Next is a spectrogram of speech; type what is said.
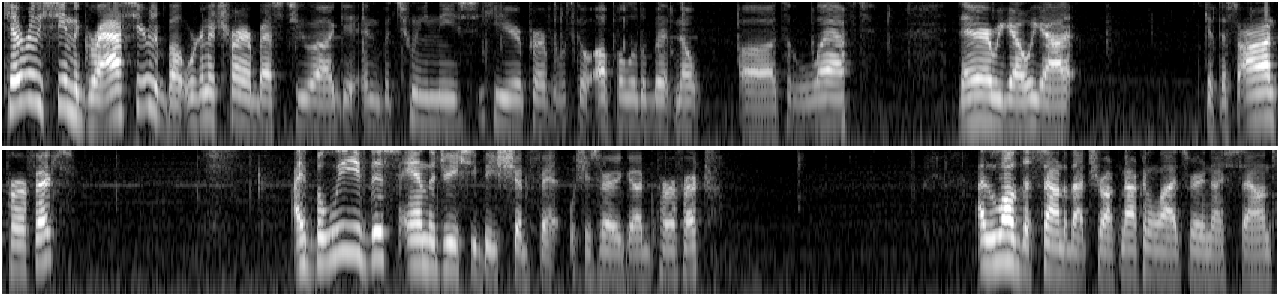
Can't really see in the grass here, but we're going to try our best to uh, get in between these here. Perfect. Let's go up a little bit. Nope. Uh, to the left. There we go. We got it. Get this on. Perfect. I believe this and the JCB should fit, which is very good. Perfect. I love the sound of that truck. Not going to lie. It's very nice sound.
